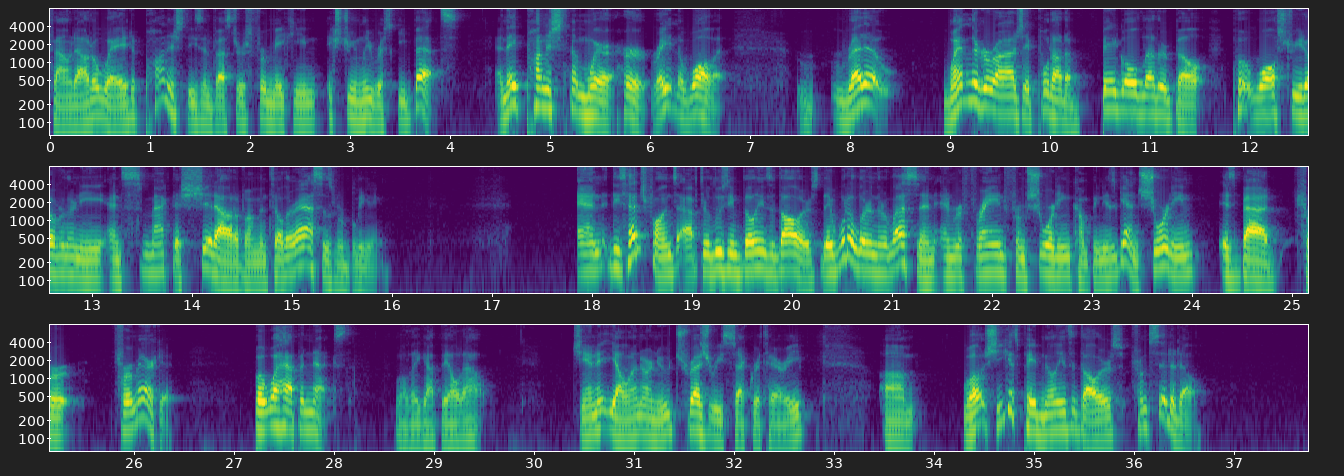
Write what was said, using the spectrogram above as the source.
found out a way to punish these investors for making extremely risky bets. And they punished them where it hurt, right in the wallet. Reddit went in the garage, they pulled out a big old leather belt, put Wall Street over their knee, and smacked the shit out of them until their asses were bleeding. And these hedge funds, after losing billions of dollars, they would have learned their lesson and refrained from shorting companies again. Shorting is bad for, for America. But what happened next? Well, they got bailed out. Janet Yellen, our new Treasury Secretary, um, well, she gets paid millions of dollars from Citadel.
